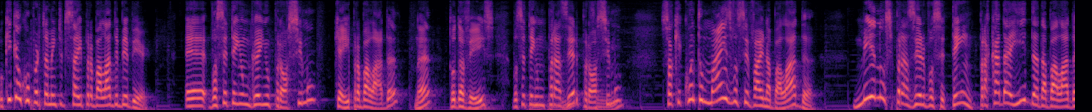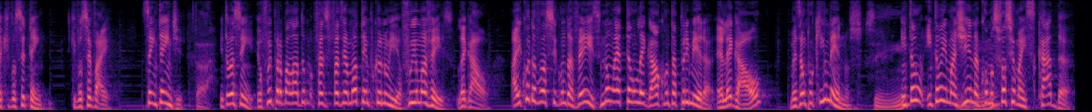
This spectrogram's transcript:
O que, que é o comportamento de sair pra balada e beber? É, você tem um ganho próximo, que é ir pra balada, né? Toda vez. Você tem um prazer próximo. Só que quanto mais você vai na balada, menos prazer você tem para cada ida da balada que você tem, que você vai. Você entende? Tá. Então, assim, eu fui pra balada, faz, fazia maior tempo que eu não ia. Fui uma vez, legal. Aí quando eu vou a segunda vez, não é tão legal quanto a primeira. É legal, mas é um pouquinho menos. Sim. Então, então imagina uhum. como se fosse uma escada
